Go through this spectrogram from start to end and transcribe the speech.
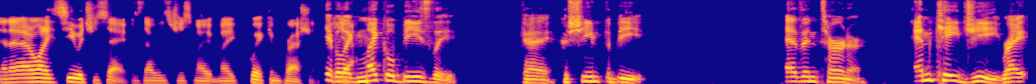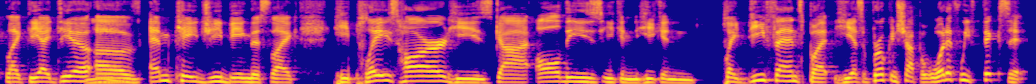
and I don't want to see what you say because that was just my my quick impression. Yeah, but like Michael Beasley, okay, Hasheem Thabeet, Evan Turner, MKG, right? Like the idea Mm. of MKG being this like he plays hard, he's got all these he can he can play defense, but he has a broken shot. But what if we fix it?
